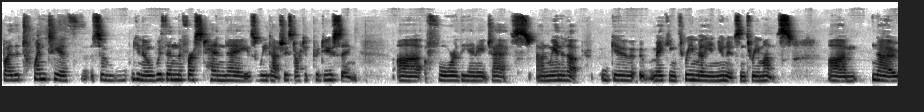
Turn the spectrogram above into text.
by the 20th, so, you know, within the first 10 days, we'd actually started producing uh, for the NHS. And we ended up give, making 3 million units in three months. Um, now,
